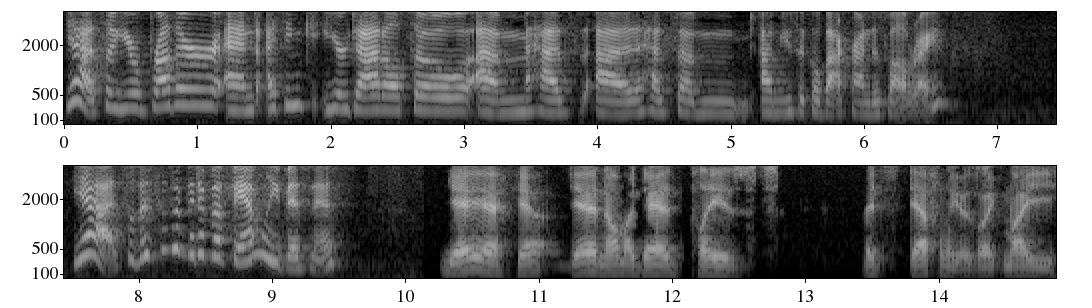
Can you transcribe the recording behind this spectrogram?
Yeah, so your brother and I think your dad also um, has uh, has some uh, musical background as well, right? Yeah, so this is a bit of a family business. Yeah, yeah, yeah, yeah. No, my dad plays. It's definitely it was like my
